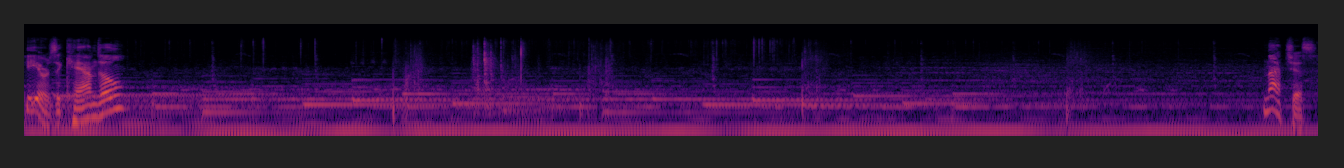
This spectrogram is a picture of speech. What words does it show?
Here's a candle. Matches.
